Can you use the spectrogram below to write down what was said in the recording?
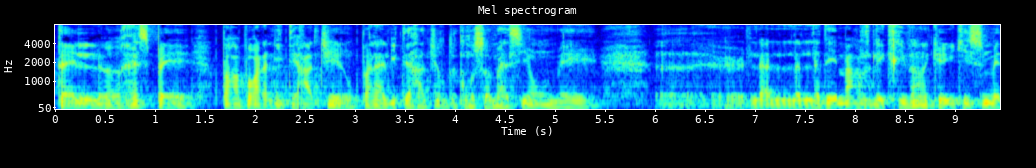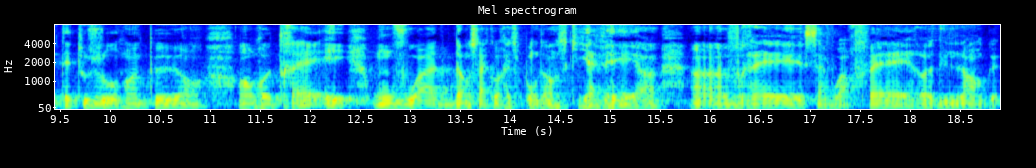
tel respect par rapport à la littérature, pas la littérature de consommation, mais euh, la, démarche de l'écrivain qui, se mettait toujours un peu en, retrait et on voit dans sa correspondance qu'il y avait un, vrai savoir-faire d'une langue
